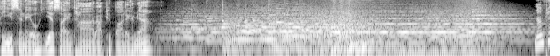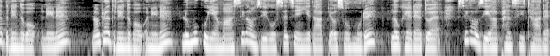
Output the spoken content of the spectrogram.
ခရီးစနစ်ကိုရက်ဆိုင်ထားရတာဖြစ်ပါတယ်ခင်ဗျာနောက်ထပ်သတင်းသဘောအနေနဲ့ နောက်ထပ်သတင်းသဘောအနေနဲ့လူမှုကွန်ရက်မှာစစ်ကောင်စီကိုစက်ကျင်ရေးသားပြောဆိုမှုတွေလုပ်ခဲ့တဲ့အတွက်စစ်ကောင်စီကဖမ်းဆီးထားတဲ့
